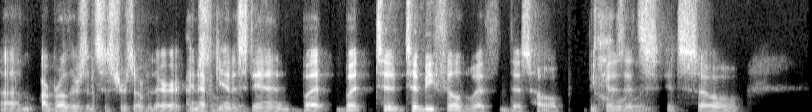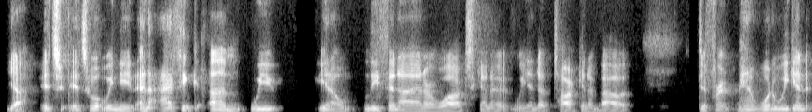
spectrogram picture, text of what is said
um, our brothers and sisters over there in Afghanistan, but but to to be filled with this hope because it's it's so yeah, it's it's what we need. And I think um we you know, Leith and I on our walks kind of we end up talking about different man, what are we gonna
